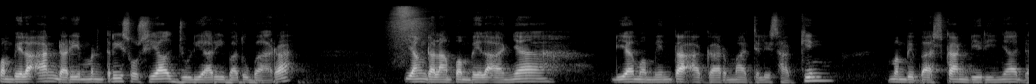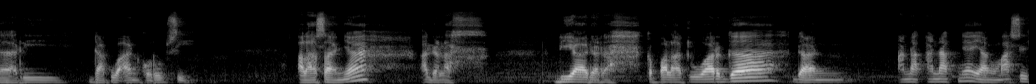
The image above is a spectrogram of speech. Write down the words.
pembelaan dari Menteri Sosial Juliari Batubara yang dalam pembelaannya dia meminta agar majelis hakim membebaskan dirinya dari dakwaan korupsi. Alasannya adalah dia adalah kepala keluarga dan anak-anaknya yang masih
